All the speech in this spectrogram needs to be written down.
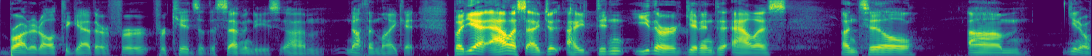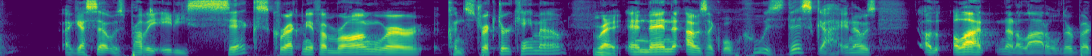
brought it all together for for kids of the '70s. Um, nothing like it. But yeah, Alice. I just I didn't either get into Alice until um, you know. I guess that was probably '86. Correct me if I'm wrong. Where Constrictor came out. Right. And then I was like, well, who is this guy? And I was a, a lot, not a lot older, but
